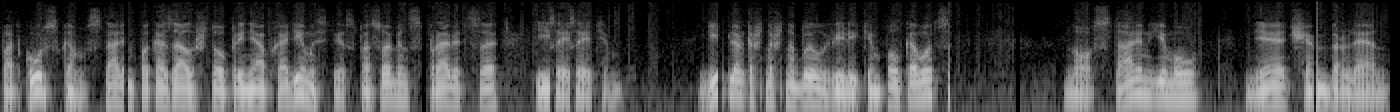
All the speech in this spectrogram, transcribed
Под Курском Сталин показал, что при необходимости способен справиться и с этим. Гитлер, конечно, был великим полководцем, но Сталин ему не Чемберлен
